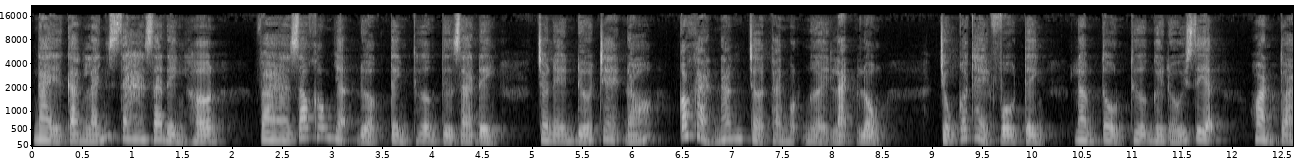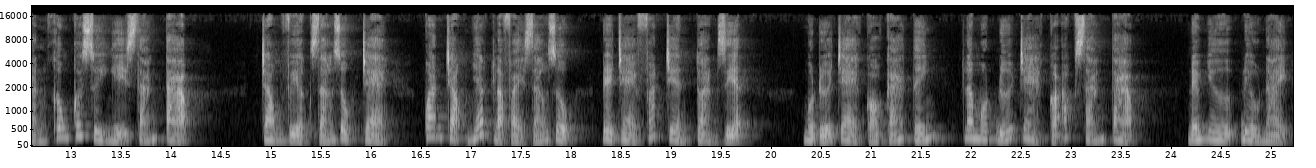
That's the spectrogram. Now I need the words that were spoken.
ngày càng lánh xa gia đình hơn và do không nhận được tình thương từ gia đình cho nên đứa trẻ đó có khả năng trở thành một người lạnh lùng. Chúng có thể vô tình làm tổn thương người đối diện, hoàn toàn không có suy nghĩ sáng tạo. Trong việc giáo dục trẻ, quan trọng nhất là phải giáo dục để trẻ phát triển toàn diện. Một đứa trẻ có cá tính là một đứa trẻ có óc sáng tạo. Nếu như điều này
